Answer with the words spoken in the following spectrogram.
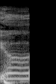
You're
